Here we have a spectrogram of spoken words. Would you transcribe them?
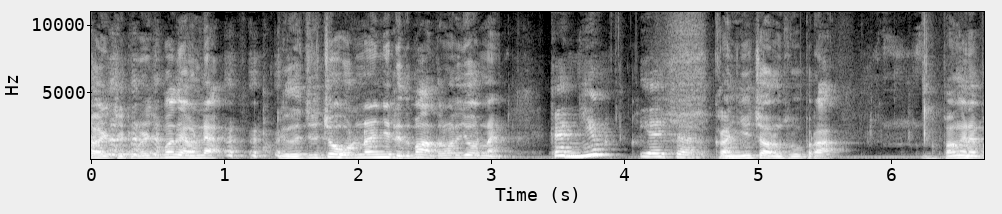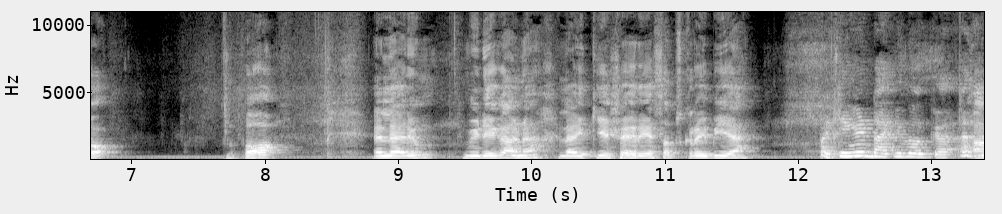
കഴിച്ചിട്ട് കഴിച്ചിട്ട് മതി. അവന്റെ ഇത് ഇച്ചിരി ചോറിന് കഴിഞ്ഞില്ല ഇത് മാത്രം മതി ചോറിനെ. കഞ്ഞിയും കഞ്ഞി ചോറും സൂപ്പറാ. അപ്പൊ അങ്ങനെ ഇപ്പോൾ അപ്പോൾ എല്ലാവരും വീഡിയോ കാണുക ലൈക്ക് ചെയ്യുക ഷെയർ ചെയ്യുക സബ്സ്ക്രൈബ് ചെയ്യുക. ആ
